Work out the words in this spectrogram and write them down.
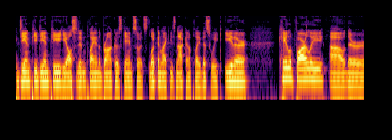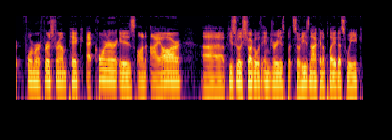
DNP, DNP. He also didn't play in the Broncos game, so it's looking like he's not going to play this week either. Caleb Farley, uh, their former first round pick at corner, is on IR. Uh, he's really struggled with injuries, but so he's not going to play this week.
